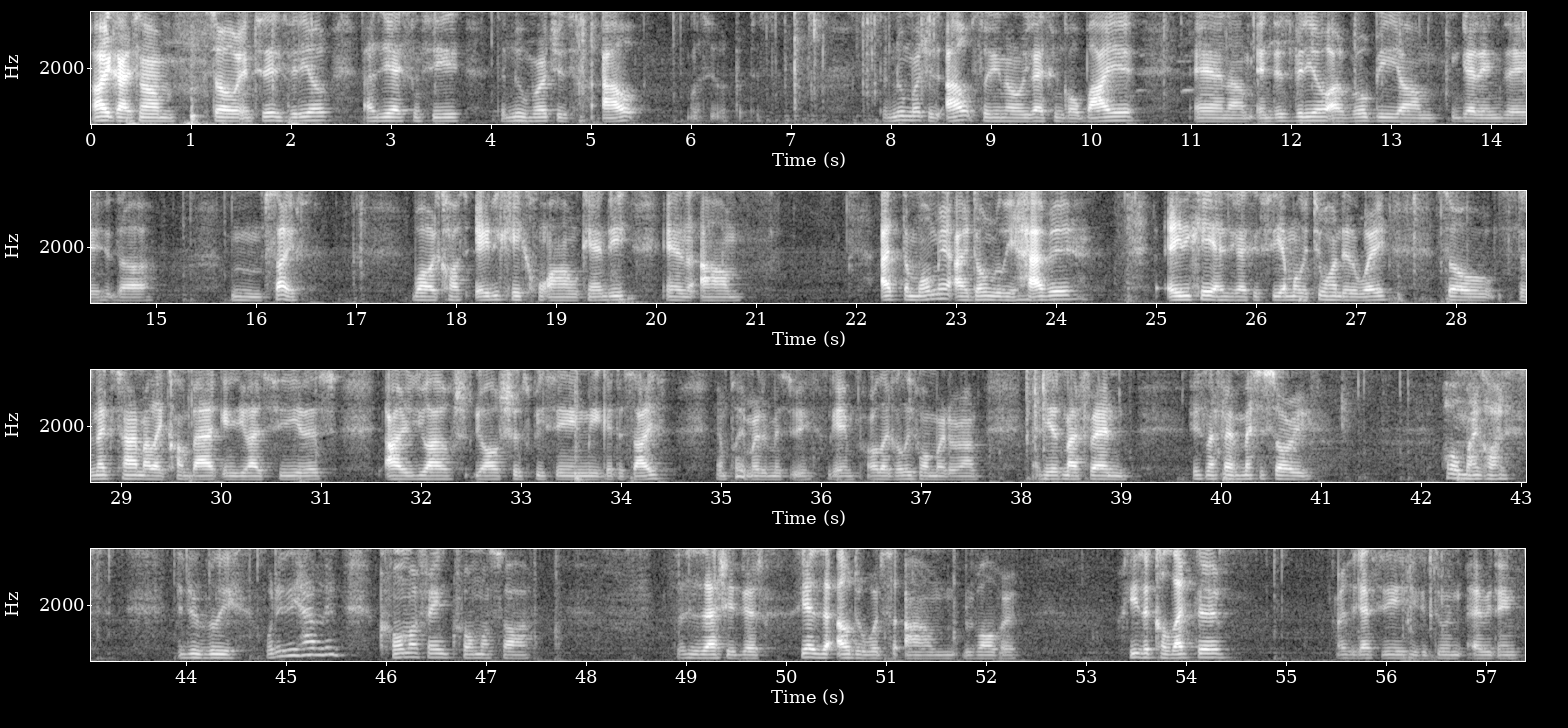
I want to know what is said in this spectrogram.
Alright guys, um, so in today's video, as you guys can see, the new merch is out. Let's see, let's put this. The new merch is out, so you know, you guys can go buy it. And um, in this video, I will be um, getting the, the um, scythe. Well, it costs 80k um, candy, and um, at the moment, I don't really have it. 80k, as you guys can see, I'm only 200 away. So the next time I like come back and you guys see this, I you all y'all should be seeing me get the scythe and play murder mystery game or like at least one murder round. And here's my friend, here's my friend Messisori. Oh my god, did you really? What does he have again? Chroma Fang Chroma Saw. This is actually good. He has the Elderwood um revolver. He's a collector. As you guys see, he can do everything.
